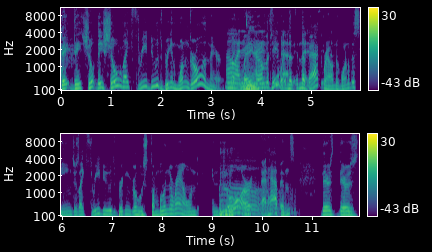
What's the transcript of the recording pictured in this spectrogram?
they they show they show like three dudes bringing one girl in there, and, Oh, I like didn't laying see- her on the table. In the in the didn't background of one of the scenes, there's like three dudes bringing a girl who's stumbling around in the OR. That happens. Oh. There's there's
